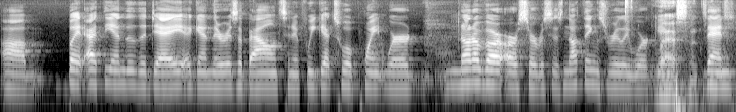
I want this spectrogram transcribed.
Um, but at the end of the day, again, there is a balance, and if we get to a point where none of our, our services, nothing's really working, then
